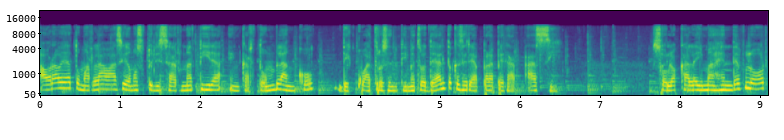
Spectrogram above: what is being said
Ahora voy a tomar la base y vamos a utilizar una tira en cartón blanco de 4 centímetros de alto que sería para pegar así. Solo acá la imagen de flor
